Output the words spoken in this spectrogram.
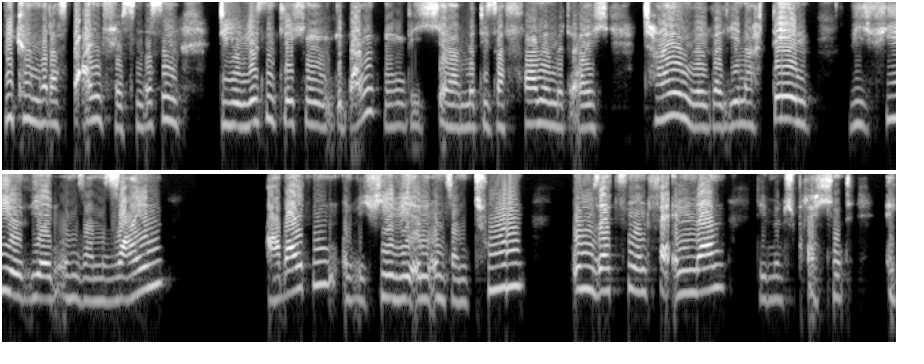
wie können wir das beeinflussen. Das sind die wesentlichen Gedanken, die ich äh, mit dieser Formel mit euch teilen will, weil je nachdem, wie viel wir in unserem Sein arbeiten und wie viel wir in unserem Tun umsetzen und verändern, dementsprechend äh,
